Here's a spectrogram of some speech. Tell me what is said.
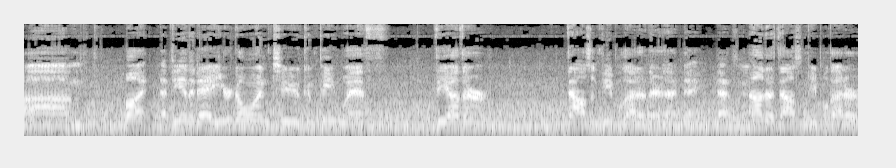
Um, but at the end of the day, you're going to compete with the other thousand people that are there that day. That other thousand people that are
